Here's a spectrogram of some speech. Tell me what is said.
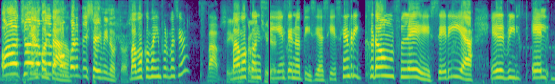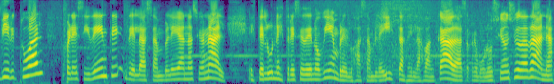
8 Me de la mañana con 46 minutos. ¿Vamos con más información? Vamos. Vamos con la con siguiente noticia. Así es, Henry Kronfle sería el, el virtual presidente de la Asamblea Nacional. Este lunes 13 de noviembre, los asambleístas de las bancadas Revolución Ciudadana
